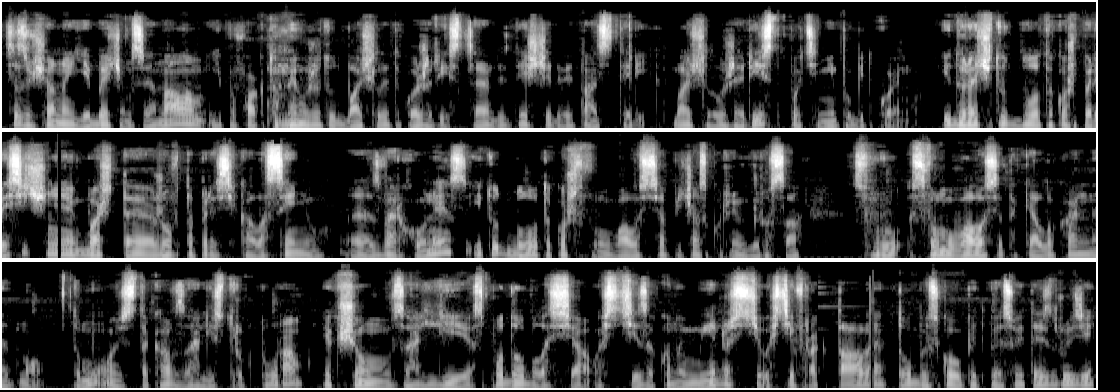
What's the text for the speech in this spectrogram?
це звичайно є бичим сигналом, і по факту ми вже тут бачили також ріст. Це 2019 рік. Бачили вже ріст по ціні по біткоїну. І до речі, тут було також пересічення. Як бачите, жовта пересікала синю е, зверху вниз, і тут було також сформувалося під час коронавіруса сформувалося таке локальне дно. Тому ось така взагалі структура. Якщо вам взагалі сподобалися ось ці закономірності, ось ці фрактали, то обов'язково підписуйтесь, друзі.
